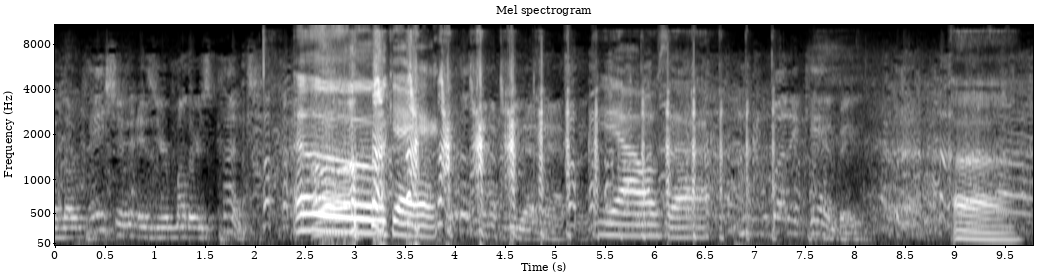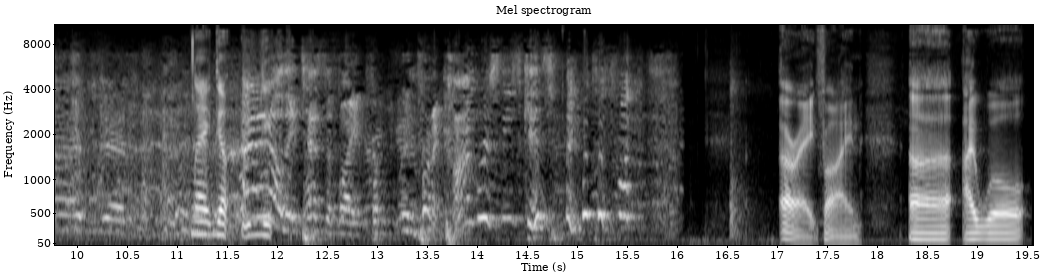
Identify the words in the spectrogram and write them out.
the location is your mother's cunt. Oh, okay. It doesn't have to be that nasty, Yeah, I was, uh, but it can be. Uh. like, don't, I didn't know they testify from, in front of Congress. These kids, what the fuck? All right, fine. Uh, I will.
